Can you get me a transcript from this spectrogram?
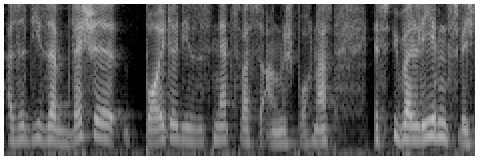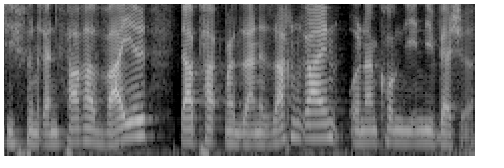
Also dieser Wäschebeutel, dieses Netz, was du angesprochen hast, ist überlebenswichtig für einen Rennfahrer, weil da packt man seine Sachen rein und dann kommen die in die Wäsche.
